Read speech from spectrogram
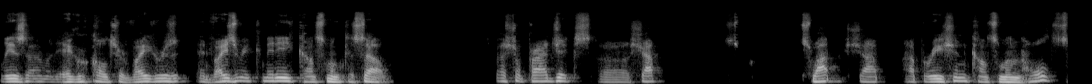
Liaison with the Agriculture Advisory Advisory Committee, Councilman Cassell. Special Projects, uh, Shop. Swap Shop Operation, Councilman Holtz.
